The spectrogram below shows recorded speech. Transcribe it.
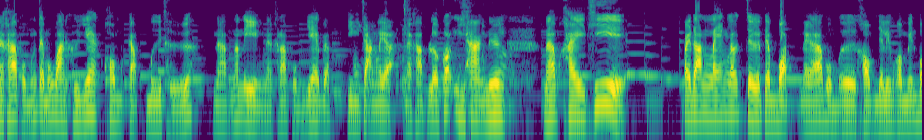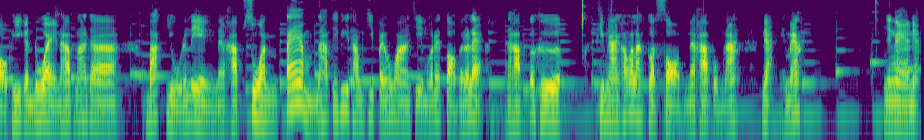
นะครับผมตั้งแต่เมื่อวานคือแยกคอมกับมือถือนะครับนั่นเองนะครับผมแยกแบบจริงจังเลยอะนะครับแล้วก็อีกอย่างหนึ่งนะครับใครที่ ไปดันแรงแล้วเจอแต่บอทนะครับผมเออคอมอย่าลืมคอมเมนต์บอกพี่กันด้วยนะครับ น่าจะบั๊กอยู่นั่นเองนะครับ ส่วนแต้มนะครับที่พี่ทำคลิปไปเมื่อวานจีมก็ได้ตอบไปแล้วแหละนะครับ ก็คือทีมงานเขากำลังตรวจสอบนะครับผมนะเนี่ยเห็นไหมยังไงเนี่ย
